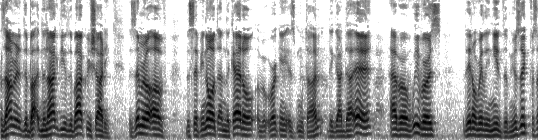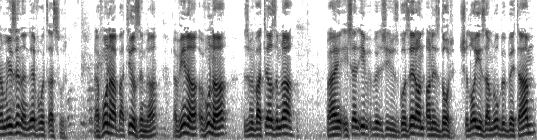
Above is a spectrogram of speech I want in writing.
Zamr the nagdi the bakri shari. The zimra of the sefinot and the cattle working is mutar. The gardae, however, of weavers, they don't really need the music for some reason, and therefore it's asur. Ravuna batil zimra. Ravina Ravuna is mevatel zimra. Right? He said she was gozer on, on his door. Shelo yizamru bebetam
